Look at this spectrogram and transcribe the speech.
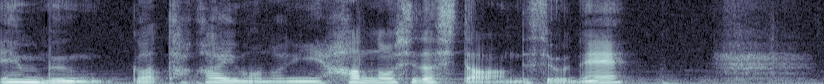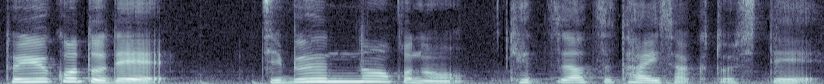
塩分が高いものに反応しだしたんですよね。ということで自分のこの血圧対策として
